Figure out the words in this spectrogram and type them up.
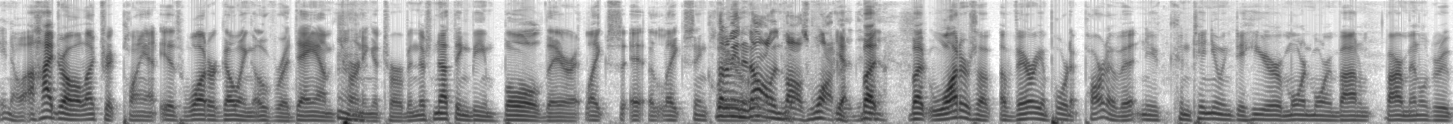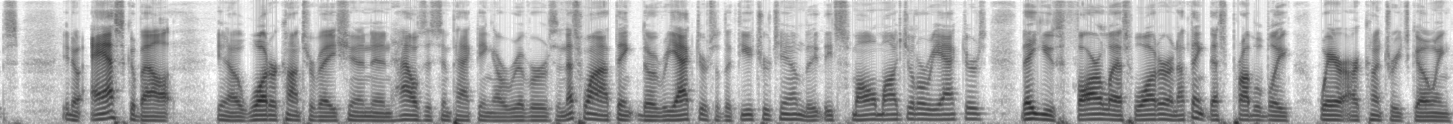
you know, a hydroelectric plant is water going over a dam, mm-hmm. turning a turbine. There's nothing being boiled there at Lake at Lake Sinclair. But I mean, it all involves water. Yeah, but yeah. but water's a, a very important part of it, and you're continuing to hear more and more environmental groups, you know, ask about you know, water conservation and how's this impacting our rivers. And that's why I think the reactors of the future, Tim, the, these small modular reactors, they use far less water. And I think that's probably where our country's going.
